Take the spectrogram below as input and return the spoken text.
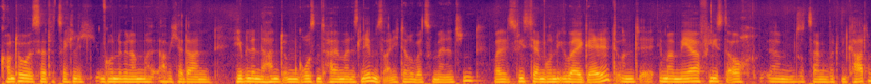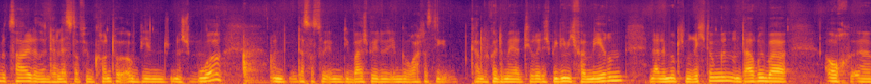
Konto ist ja tatsächlich, im Grunde genommen, habe ich ja da einen Hebel in der Hand, um einen großen Teil meines Lebens eigentlich darüber zu managen, weil es fließt ja im Grunde überall Geld und äh, immer mehr fließt auch ähm, sozusagen, wird mit Karte bezahlt, also hinterlässt auf dem Konto irgendwie eine Spur. Und das, was du eben, die Beispiele, die du eben gebracht hast, die kann, könnte man ja theoretisch beliebig vermehren in alle möglichen Richtungen und darüber auch, äh,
